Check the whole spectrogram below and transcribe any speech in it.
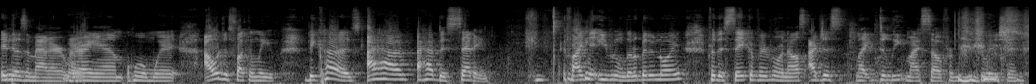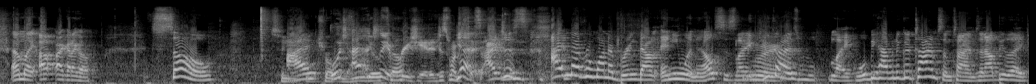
It doesn't matter where I am, who I'm with. I will just fucking leave because I have I have this setting. if I get even a little bit annoyed for the sake of everyone else, I just like delete myself from the situation. I'm like, oh, I gotta go. So So you I- control Which I actually stuff? appreciate. It just want to Yes, say. I just I never want to bring down anyone else's. Like you guys, like we'll be having a good time sometimes, and I'll be like,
